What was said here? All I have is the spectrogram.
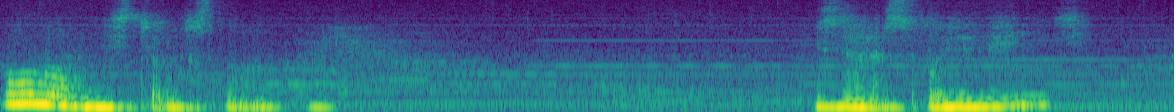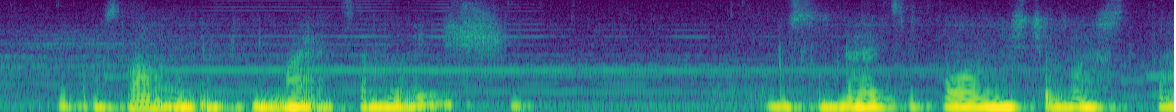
повністю розслаблені. І зараз уявіть, як розслаблення піднімається вище, розслабляється повністю ваш таз,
